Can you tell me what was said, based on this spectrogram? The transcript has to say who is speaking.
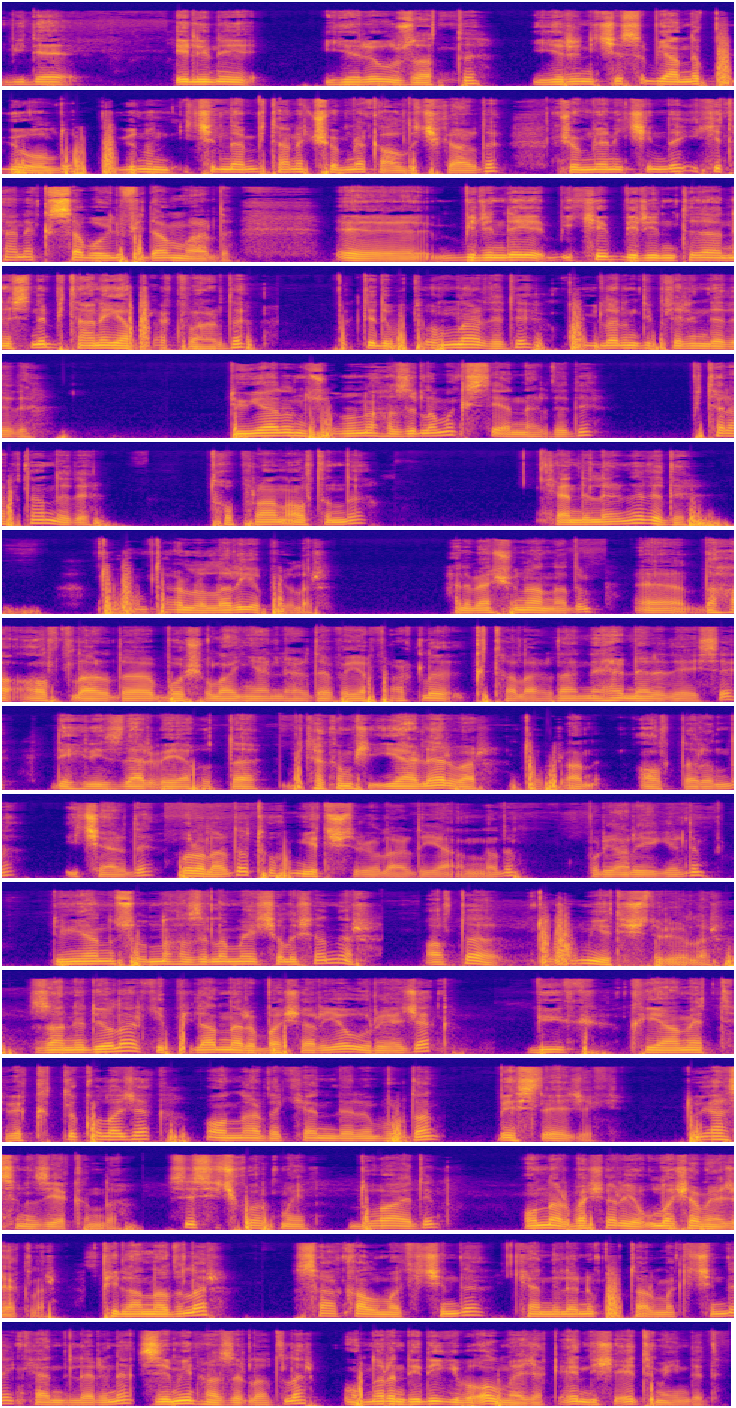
Speaker 1: Bir de elini yere uzattı. Yerin içisi bir anda kuyu oldu. Kuyunun içinden bir tane çömlek aldı çıkardı. Çömleğin içinde iki tane kısa boylu fidan vardı. Ee, birinde iki, birinde tanesinde bir tane yaprak vardı. Bak dedi bu tohumlar dedi kuyuların diplerinde dedi. Dünyanın sonunu hazırlamak isteyenler dedi. Bir taraftan dedi toprağın altında kendilerine dedi tohum tarlaları yapıyorlar. Hani ben şunu anladım. Ee, daha altlarda, boş olan yerlerde veya farklı kıtalarda her neredeyse dehlizler veyahut da bir takım yerler var toprağın altlarında, içeride. Oralarda tohum yetiştiriyorlardı ya anladım. Buraya araya girdim. Dünyanın sonunu hazırlamaya çalışanlar altta tohum yetiştiriyorlar. Zannediyorlar ki planları başarıya uğrayacak. Büyük kıyamet ve kıtlık olacak. Onlar da kendilerini buradan besleyecek. Duyarsınız yakında. Siz hiç korkmayın. Dua edin. Onlar başarıya ulaşamayacaklar. Planladılar. Sağ kalmak için de kendilerini kurtarmak için de kendilerine zemin hazırladılar. Onların dediği gibi olmayacak. Endişe etmeyin dedi.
